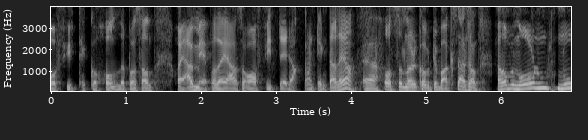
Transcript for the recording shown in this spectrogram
å fy, tenk å holde på sånn. Og jeg er jo med på det, jeg også. Å, fytte rakkeren, tenk deg det, ja. Ja. Og så når det kommer tilbake, så er det sånn Ja, men nå, nå,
